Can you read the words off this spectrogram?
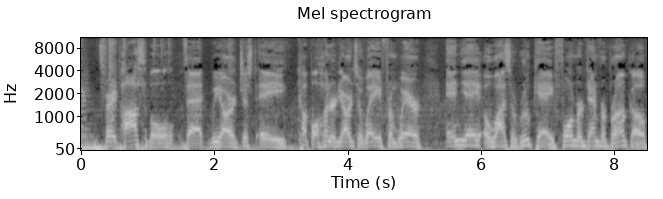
it's very possible that we are just a couple hundred yards away from where Enye Uwazurike, former Denver Bronco,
